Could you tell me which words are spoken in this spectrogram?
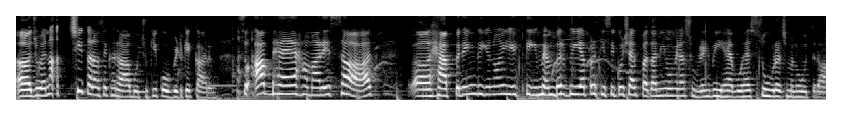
जो है ना अच्छी तरह से ख़राब हो चुकी कोविड के कारण। सो so, अब है हमारे साथ हैपनिंग यू नो ये टीम मेंबर भी है पर किसी को शायद पता नहीं वो मेरा स्टूडेंट भी है वो है Suraj Malhotra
